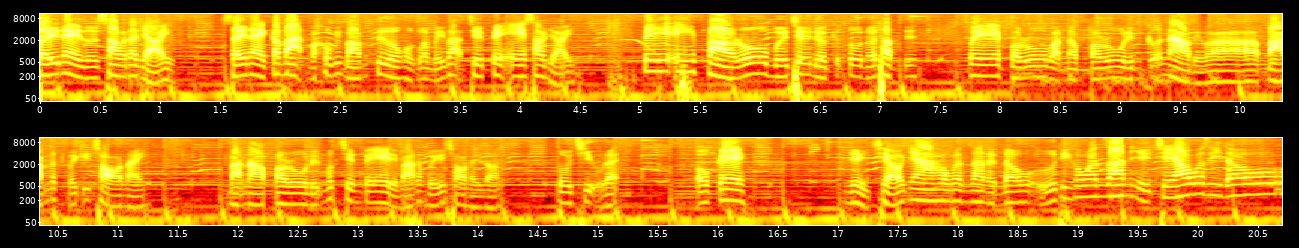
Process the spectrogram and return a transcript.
Xây này rồi sao người ta nhảy? Xây này các bạn mà không biết bám tường hoặc là mấy bạn chơi pe sao nhảy? Pe pro mới chơi được cái tôi nói thật chứ pe pro, bạn nào pro đến cỡ nào để mà bám được mấy cái trò này? Bạn nào pro đến mức trên pe để bán được mấy cái trò này rồi? Tôi chịu đấy. Ok nhảy chéo nha, không ăn gian được đâu. Ừ thì không ăn gian thì nhảy chéo, có gì đâu.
